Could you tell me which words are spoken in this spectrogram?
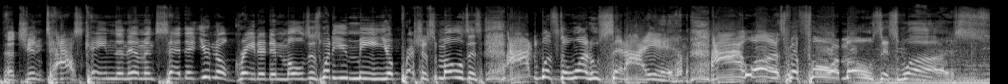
The Gentiles came to them and said that you're no greater than Moses. What do you mean, you're precious Moses? I was the one who said, I am. I was before Moses was.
